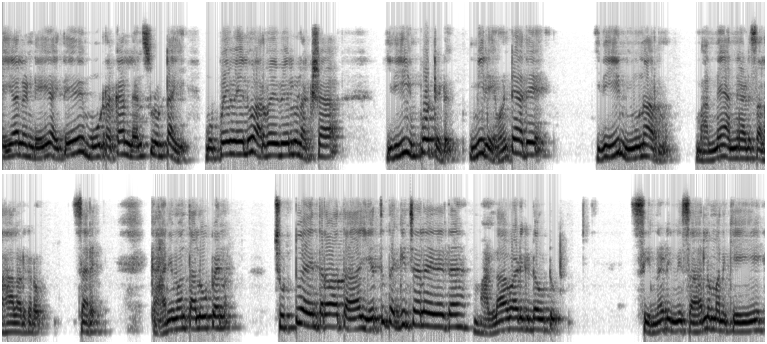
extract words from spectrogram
చెయ్యాలండి. అయితే మూడు రకాల లెన్సులు ఉంటాయి. ముప్పై వేలు అరవై వేలు లక్ష. ఇది ఇంపోర్టెడ్. మీరేమంటే అదే. ఇది న్యూ నార్మ్. మా అన్నయ్య అన్నాడు సలహాలు అడగడం. సరే. కానీ మన తలూపాను చుట్టూ అయిన తర్వాత ఎత్తు తగ్గించాలా లేదా? మళ్ళా వాడికి డౌటు. సిన్నడు ఇన్నిసార్లు మనకి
